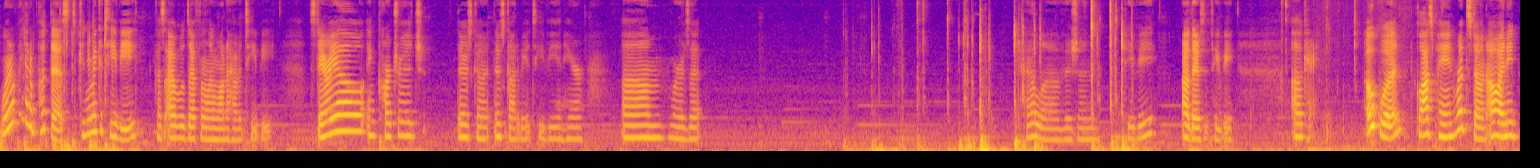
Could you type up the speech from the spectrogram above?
Where am I going to put this? Can you make a TV? Because I will definitely want to have a TV. Stereo and cartridge. There's got there's got to be a TV in here. Um, where is it? Television. TV? Oh, there's a TV. Okay. Oak wood, glass pane, redstone. Oh, I need,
